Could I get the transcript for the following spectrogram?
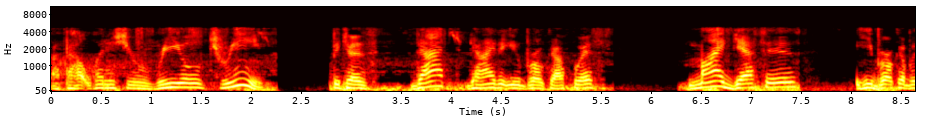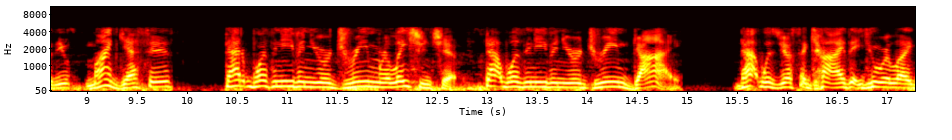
about what is your real dream. Because that guy that you broke up with, my guess is he broke up with you. My guess is that wasn't even your dream relationship. That wasn't even your dream guy that was just a guy that you were like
